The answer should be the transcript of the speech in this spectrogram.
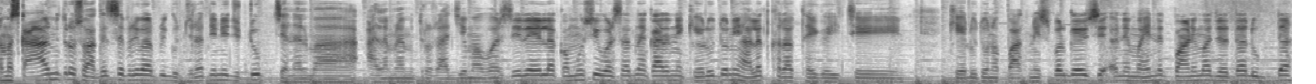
નમસ્કાર મિત્રો, સ્વાગત છે ફરીવાર આપણી ગુજરાતીની યુટ્યુબ ચેનલમાં. આલમના મિત્રો, રાજ્યમાં વરસી રહેલા કમોસમી વરસાદના કારણે ખેડૂતોની હાલત ખરાબ થઈ ગઈ છે. ખેડૂતોનો પાક નિષ્ફળ ગયો છે અને મહેનત પાણીમાં જતા ડૂબતા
